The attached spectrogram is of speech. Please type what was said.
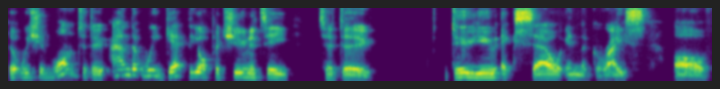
that we should want to do and that we get the opportunity to do. Do you excel in the grace of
